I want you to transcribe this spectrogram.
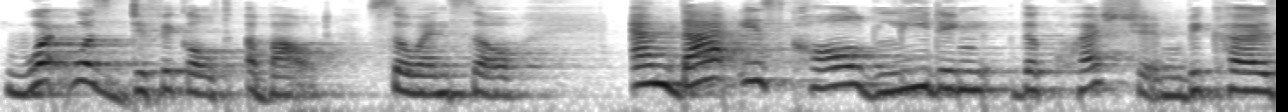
What was difficult about so and so? And that is called leading the question because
